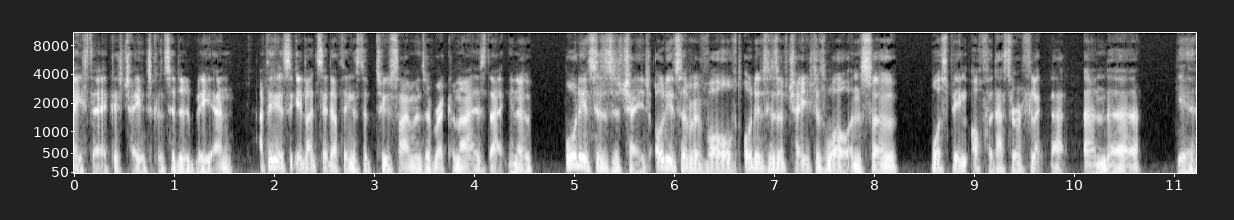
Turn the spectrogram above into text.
aesthetic has changed considerably. And I think it's like I said, I think it's the two Simons have recognized that you know audiences have changed, audiences have evolved, audiences have changed as well. And so what's being offered has to reflect that. And uh, yeah,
